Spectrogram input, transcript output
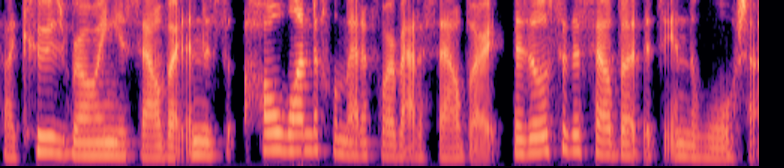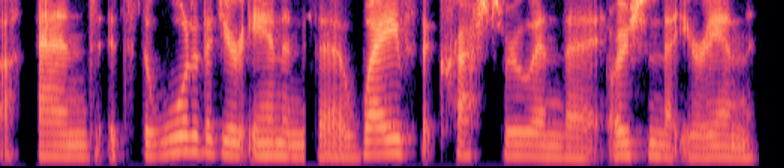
like who's rowing your sailboat? And there's a whole wonderful metaphor about a sailboat. There's also the sailboat that's in the water and it's the water that you're in and the waves that crash through and the ocean that you're in.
